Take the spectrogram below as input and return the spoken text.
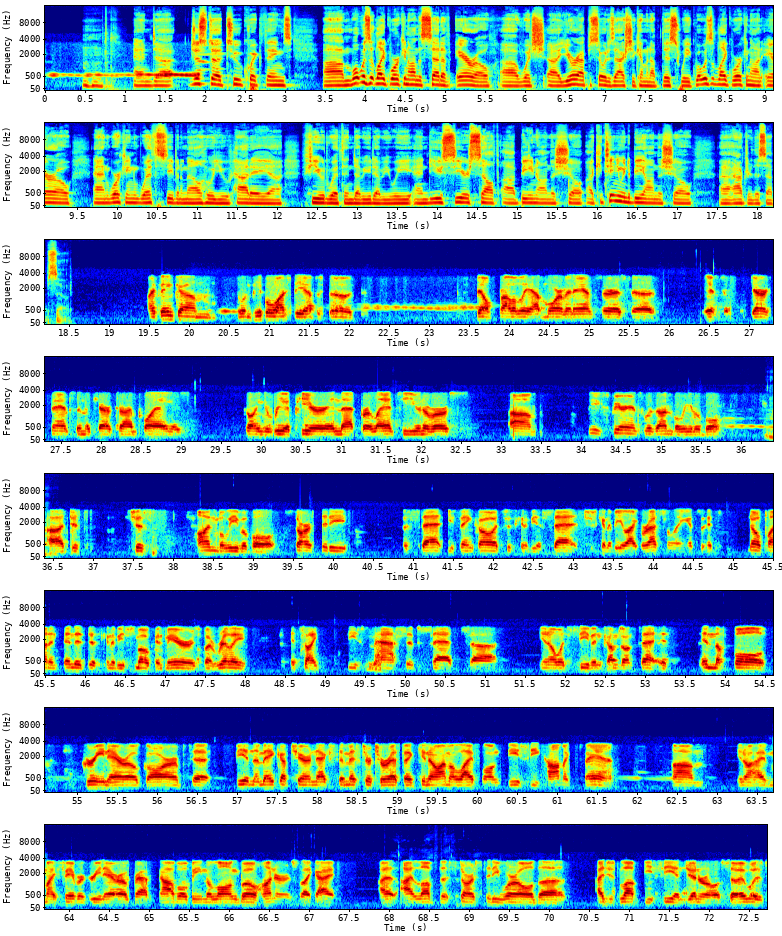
Mm-hmm. And uh, just uh, two quick things. Um, what was it like working on the set of Arrow, uh, which uh, your episode is actually coming up this week? What was it like working on Arrow and working with Stephen Amell, who you had a uh, feud with in WWE? And do you see yourself uh, being on the show, continuing to be on the show after this episode? I think um, when people watch the episode, they'll probably have more of an answer as to if Derek Sampson, the character I'm playing, is going to reappear in that Berlanti universe. Um, the experience was unbelievable, uh, just just unbelievable. Star City, the set. You think, oh, it's just going to be a set. It's just going to be like wrestling. It's it's no pun intended, just going to be smoke and mirrors. But really, it's like these massive sets. Uh, you know, when Stephen comes on set, it's in the full Green Arrow garb to be in the makeup chair next to Mr. Terrific. You know, I'm a lifelong DC Comics fan. Um, you know, I have my favorite Green Arrow graphic novel being the Longbow Hunters. Like I, I, I love the Star City world. Uh, I just love DC in general. So it was,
